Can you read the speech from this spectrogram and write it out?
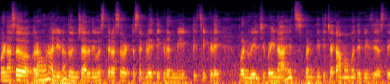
पण असं राहून आली ना दोन चार दिवस तर असं वाटतं सगळे तिकडं मी एकटीच इकडे. पनवेलची बहीण आहेच पण ती तिच्या कामामध्ये बिझी असते.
